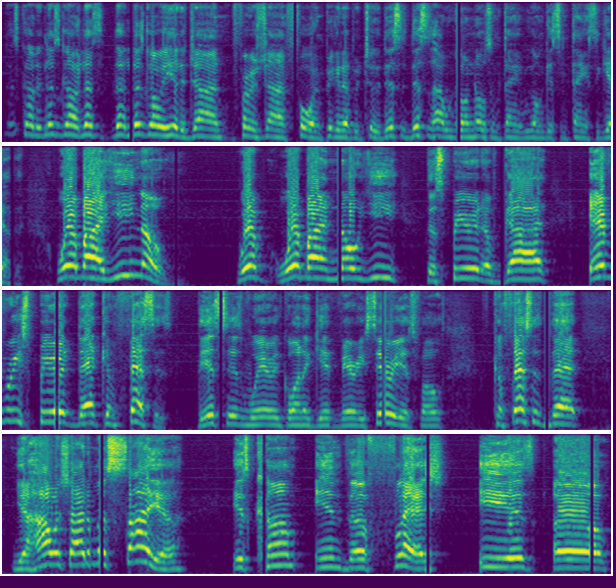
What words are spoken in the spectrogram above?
Let's go to let's go let's let's go here to John First John four and pick it up at two. This is this is how we're gonna know some things. We're gonna get some things together. Whereby ye know, where whereby know ye the Spirit of God, every spirit that confesses this is where it's going to get very serious, folks. Confesses that Yahweh the Messiah is come in the flesh is of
